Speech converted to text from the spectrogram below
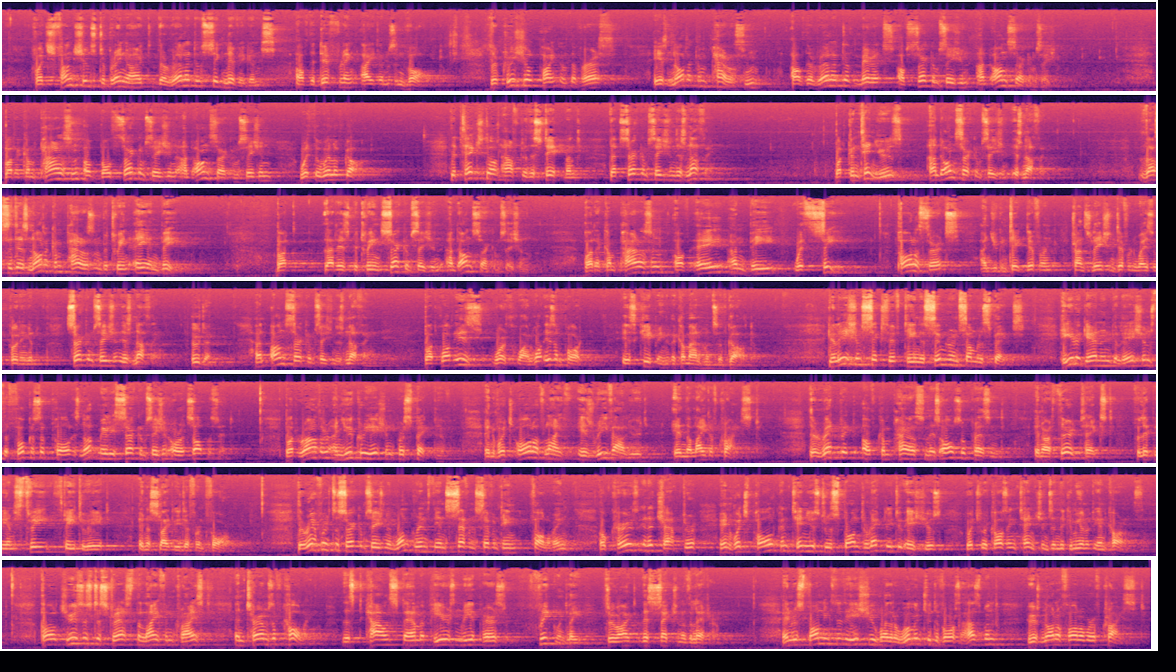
which functions to bring out the relative significance of the differing items involved. The crucial point of the verse is not a comparison of the relative merits of circumcision and uncircumcision, but a comparison of both circumcision and uncircumcision with the will of God. The text after the statement that circumcision is nothing, but continues, and uncircumcision is nothing. Thus, it is not a comparison between A and B, but that is between circumcision and uncircumcision, but a comparison of A and B with C. Paul asserts, and you can take different translations, different ways of putting it, circumcision is nothing, Huda, and uncircumcision is nothing. But what is worthwhile, what is important, is keeping the commandments of God. Galatians 6:15 is similar in some respects. Here again in Galatians, the focus of Paul is not merely circumcision or its opposite, but rather a new creation perspective in which all of life is revalued in the light of Christ. The rhetoric of comparison is also present in our third text, Philippians 3 3 to 8, in a slightly different form. The reference to circumcision in 1 Corinthians 7 17 following occurs in a chapter in which Paul continues to respond directly to issues which were causing tensions in the community in Corinth. Paul chooses to stress the life in Christ in terms of calling. This kal stem appears and reappears frequently throughout this section of the letter. In responding to the issue whether a woman should divorce a husband who is not a follower of Christ,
